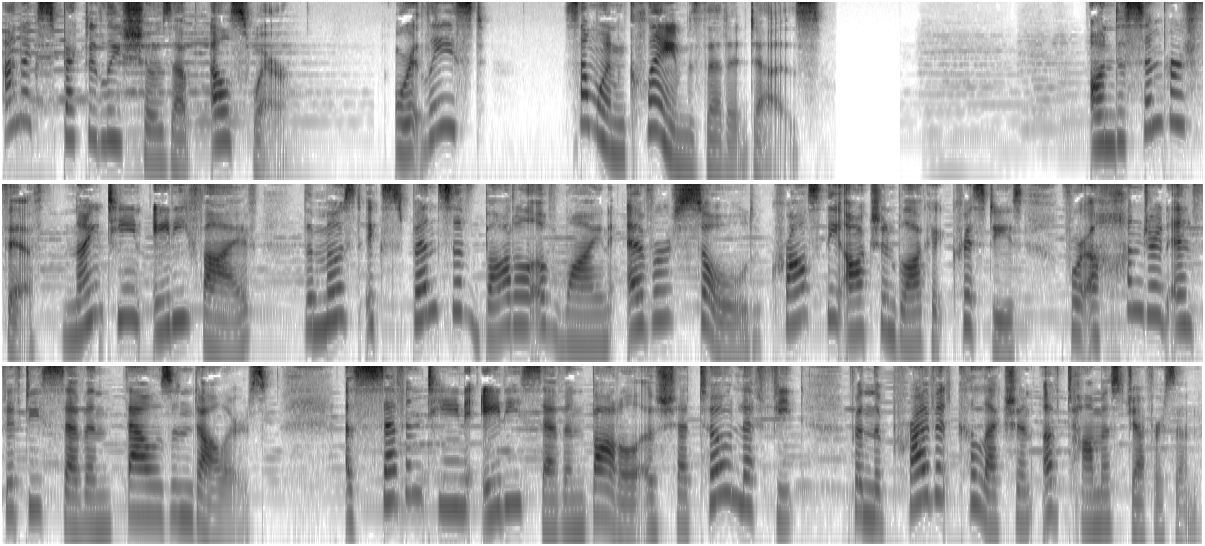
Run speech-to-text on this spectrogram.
unexpectedly shows up elsewhere. Or at least, someone claims that it does. On December 5th, 1985, the most expensive bottle of wine ever sold crossed the auction block at Christie's for $157,000. A 1787 bottle of Chateau Lafite from the private collection of Thomas Jefferson.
